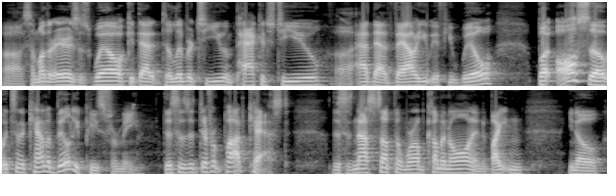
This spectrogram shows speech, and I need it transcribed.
uh, some other areas as well. Get that delivered to you and packaged to you. Uh, add that value, if you will. But also, it's an accountability piece for me. This is a different podcast. This is not something where I'm coming on and inviting, you know,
